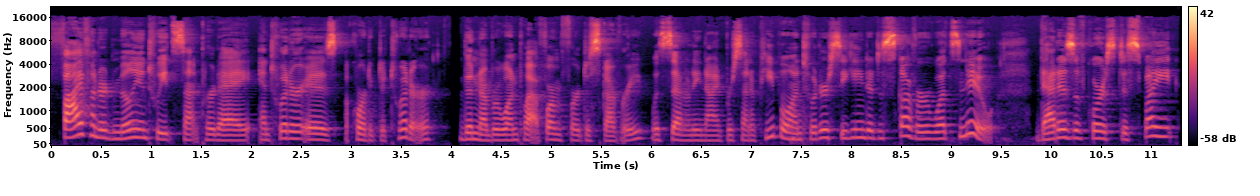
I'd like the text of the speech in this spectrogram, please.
500 million tweets sent per day, and Twitter is, according to Twitter, the number one platform for discovery, with 79% of people on Twitter seeking to discover what's new. That is, of course, despite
